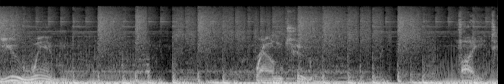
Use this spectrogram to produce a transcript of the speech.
You win. Round two. Fight.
